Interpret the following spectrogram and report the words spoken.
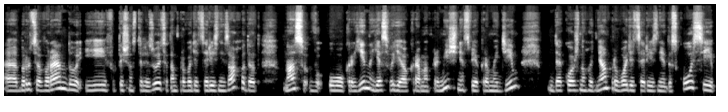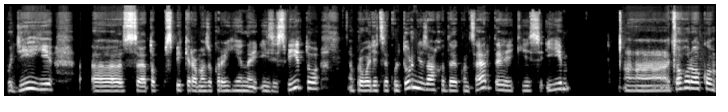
е, беруться в оренду і фактично стилізуються. Там проводяться різні заходи. От у нас в у України є своє окреме приміщення, свій окремий дім, де кожного дня проводяться різні дискусії, події е, з топ-спікерами з України і зі світу. Проводяться культурні заходи, концерти якісь і. Цього року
